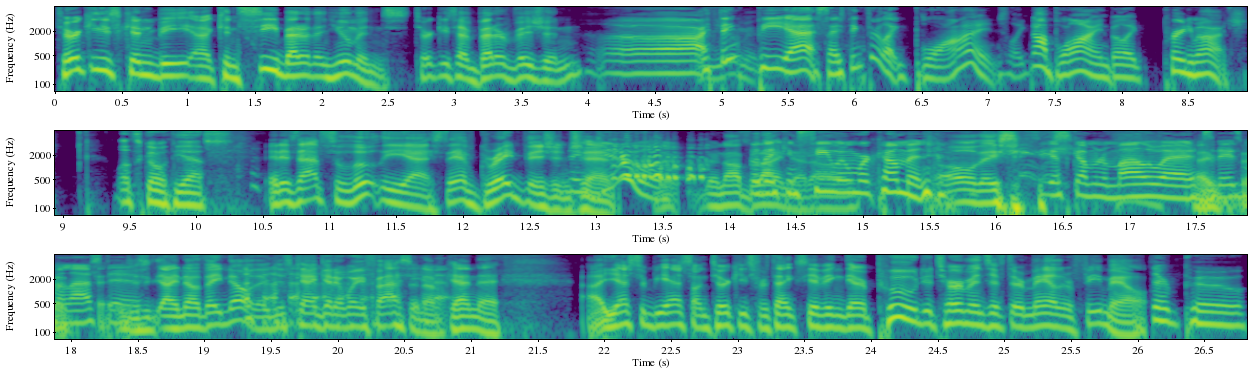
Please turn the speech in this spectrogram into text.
turkeys can be uh, can see better than humans. Turkeys have better vision. Uh, I think BS. I think they're like blind. Like not blind, but like pretty much. Let's go with yes. It is absolutely yes. They have great vision, They Shan. do. They're, they're not So blind they can at see all. when we're coming. Oh, they see. See us coming a mile away. Today's my last day. just- I know they know. They just can't get away fast enough, can they? Uh, yes or BS on turkeys for Thanksgiving. Their poo determines if they're male or female. Their poo.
